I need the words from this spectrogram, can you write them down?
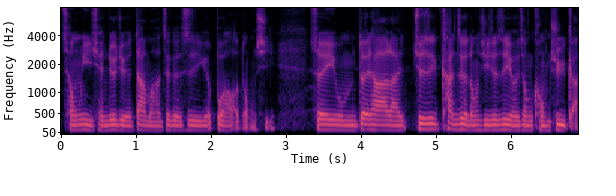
从以前就觉得大麻这个是一个不好的东西，所以我们对它来就是看这个东西就是有一种恐惧感，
